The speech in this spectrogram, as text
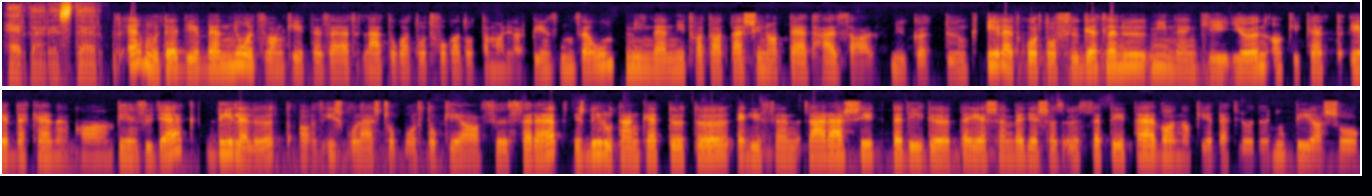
Hergár Eszter. Az elmúlt egy évben 82 ezer látogatót fogadott a Magyar Pénzmúzeum, minden nyitvatartási nap teltházzal működtünk. Életkortól függetlenül mindenki jön, akiket érdekelnek a pénzügyek. Délelőtt az iskolás csoportoké a főszerep, és délután kettőtől egészen zárásig pedig teljesen vegyes az összetétel, vannak érdeklődő nyugdíjasok,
